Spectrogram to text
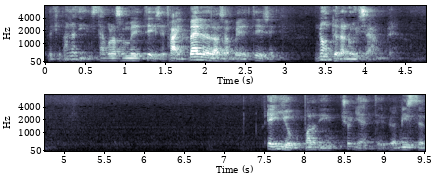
perché Palladini sta con la San Benettese, fa il bene della San Benettese, non della noi Sambe. E io con Palladini non c'ho niente, mister,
